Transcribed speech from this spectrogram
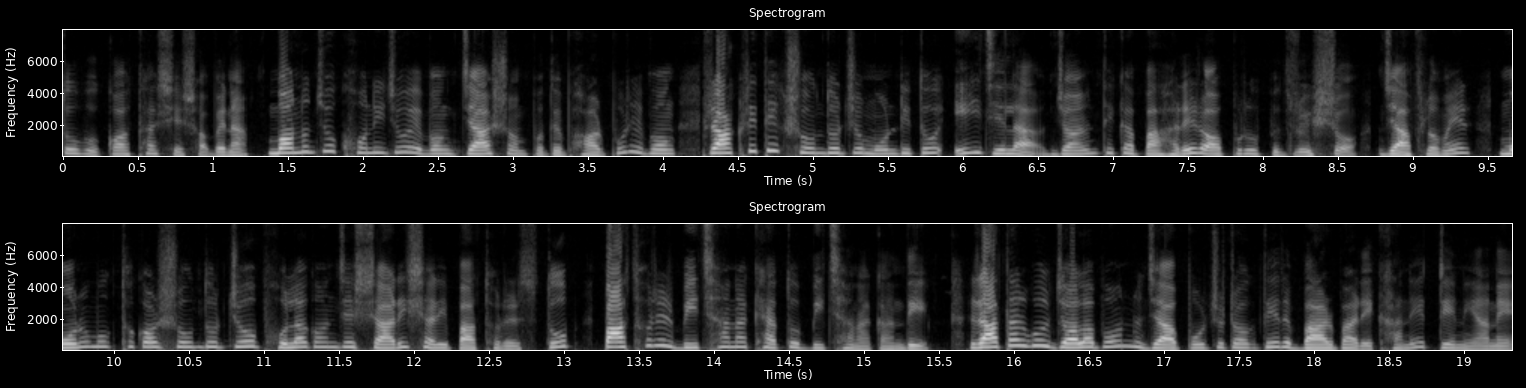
তবু কথা শেষ হবে না। বনজ, খনিজ এবং চা সম্পদে ভরপুর এবং প্রাকৃতিক সৌন্দর্য মণ্ডিত এই জেলা জয়ন্তিকা পাহাড়ের অপরূপ দৃশ্য। জাফলমের মনোমুগ্ধকর সৌন্দর্য, ভোলাগঞ্জের সারি সারি পাথরের স্তূপ, পাথরের বিছানা খ্যাত বিছানাকান্দি। রাতারগুল জলাবন যা পর্যটকদের বারবার এখানে টেনে আনে।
